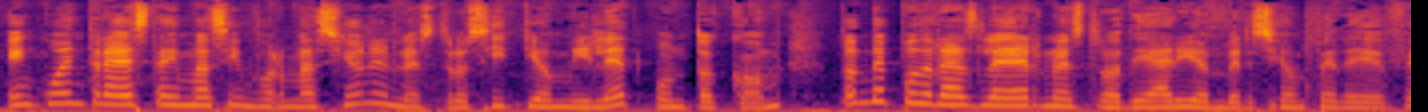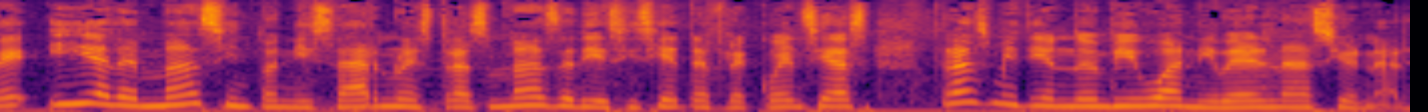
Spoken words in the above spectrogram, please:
Encuentra esta y más información en nuestro sitio milet.com, donde podrás leer nuestro diario en versión PDF y además sintonizar nuestras más de 17 frecuencias transmitiendo en vivo a nivel nacional.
